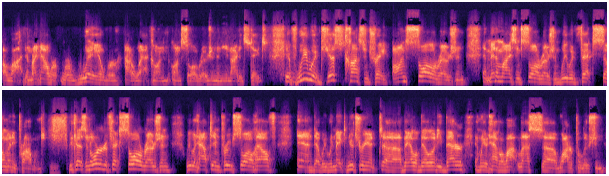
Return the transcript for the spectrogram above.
a lot and right now we're, we're way over out of whack on, on soil erosion in the United States. If we would just concentrate on soil erosion and minimizing soil erosion, we would fix so many problems. Mm. Because in order to fix soil erosion, we would have to improve soil health and uh, we would make nutrient uh, availability better, and we would have a lot less uh, water pollution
